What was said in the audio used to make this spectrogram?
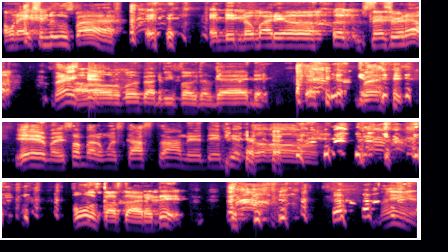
on Action News Five, and didn't nobody uh censor it out. man. All of us about to be fucked up, goddamn. But yeah, man, somebody went Scott Steiner and then hit the uh Fools got started at that. man.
